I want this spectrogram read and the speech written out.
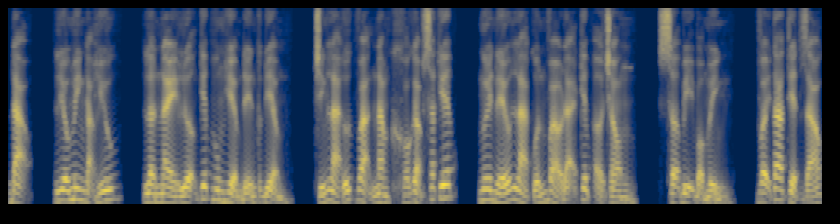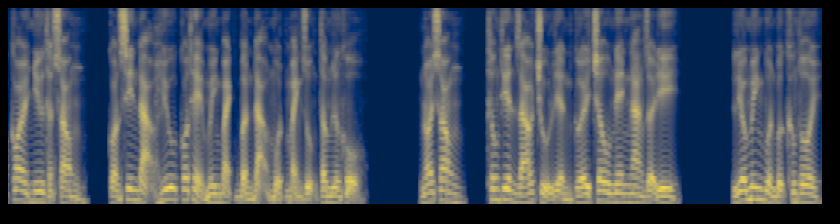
đạo, liễu minh đạo hữu, lần này lượng kiếp hung hiểm đến cực điểm, chính là ước vạn năm khó gặp sát kiếp, ngươi nếu là cuốn vào đại kiếp ở trong, sợ bị bỏ mình vậy ta tiệt giáo coi như thật xong, còn xin đạo hữu có thể minh bạch bần đạo một mảnh dụng tâm lương khổ. Nói xong, thông thiên giáo chủ liền cưới châu nên ngang rời đi. Liễu minh buồn bực không thôi,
